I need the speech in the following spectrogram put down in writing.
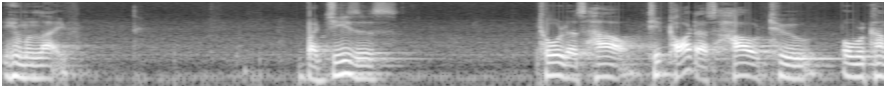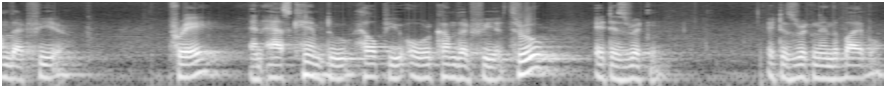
human life. But Jesus told us how, taught us how to overcome that fear. Pray and ask Him to help you overcome that fear through it is written. It is written in the Bible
